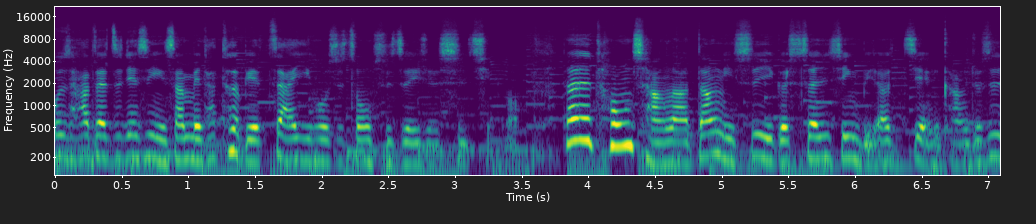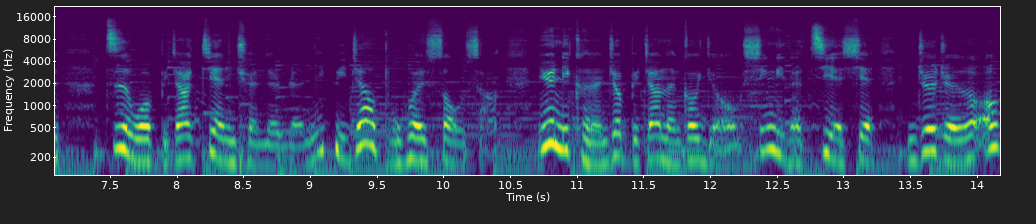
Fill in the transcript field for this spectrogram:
或者他在这件事情上面，他特别在意或是重视这一些事情哦。但是通常啦，当你是一个身心比较健康，就是自我比较健全的人，你比较不会受伤，因为你可能就比较能够有心理的界限，你就会觉得说，哦，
